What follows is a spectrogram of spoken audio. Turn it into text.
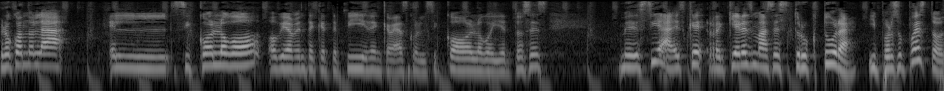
Pero cuando la el psicólogo, obviamente que te piden que vayas con el psicólogo, y entonces me decía, es que requieres más estructura. Y por supuesto,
